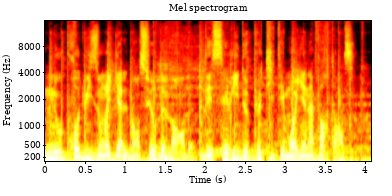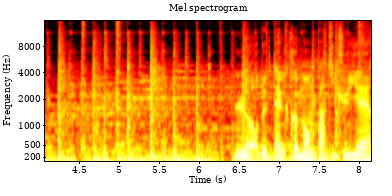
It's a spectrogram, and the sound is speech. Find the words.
Nous produisons également sur demande des séries de petite et moyenne importance. Lors de telles commandes particulières,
